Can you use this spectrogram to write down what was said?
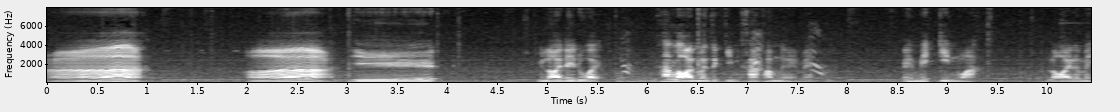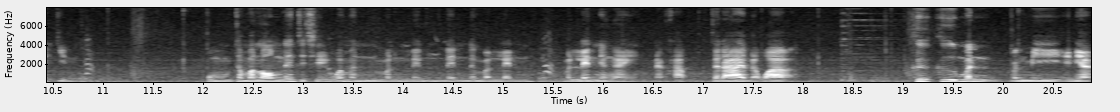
อ่า อ่ายีดมีรอยได้ด้วย ถ้าลอยมันจะกินค่าความเหนื่อยไหมเอ้ยไม่กินว่ะลอยแล้วไม่กิน ผมจะมาลองเล่นเฉยๆว่ามันมันเล่นเล่นเล่นมันเล่นมันเล่นยังไงนะครับ จะได้แบบว่า คือคือมันมันมีไอเนี้ย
